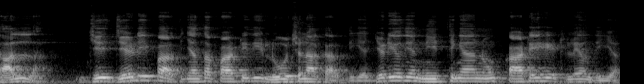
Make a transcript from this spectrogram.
ਗੱਲ ਆ ਜਿ- ਜਿਹੜੀ ਭਾਰਤੀ ਜਨਤਾ ਪਾਰਟੀ ਦੀ ਲੋਚਨਾ ਕਰਦੀ ਹੈ ਜਿਹੜੀ ਉਹਦੀਆਂ ਨੀਤੀਆਂ ਨੂੰ ਕਾਟੇ ਹੇਠ ਲਿਆਉਂਦੀ ਆ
